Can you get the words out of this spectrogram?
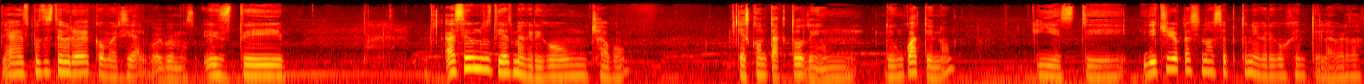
ya después de este breve comercial, volvemos. Este. Hace unos días me agregó un chavo que es contacto de un, de un cuate, ¿no? Y este. De hecho, yo casi no acepto ni agrego gente, la verdad.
